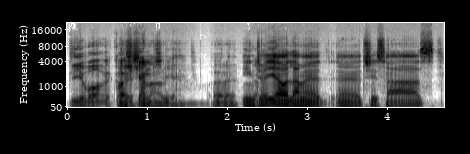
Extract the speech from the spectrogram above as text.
دیگه با کارش کنار. بیاد آره. اینجا یه عالم چیز هست.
